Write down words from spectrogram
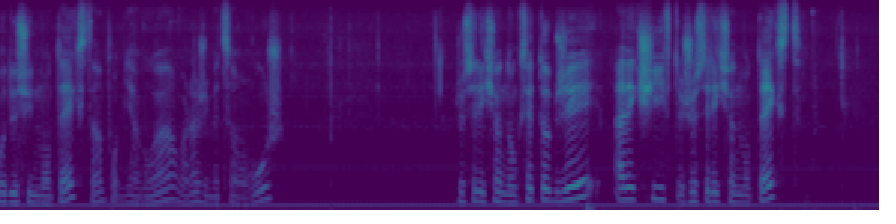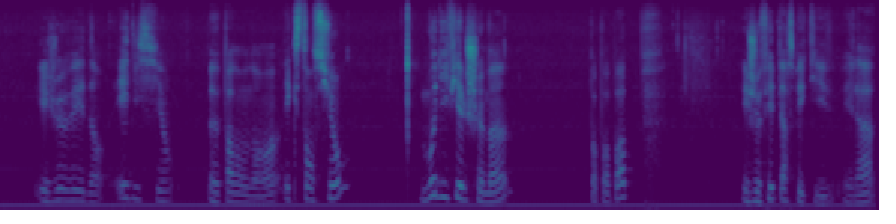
au-dessus de mon texte, hein, pour bien voir. Voilà, je vais mettre ça en rouge. Je sélectionne donc cet objet. Avec Shift, je sélectionne mon texte. Et je vais dans Édition, euh, pardon, dans Extension, modifier le chemin. Pop, pop, pop. Et je fais perspective. Et là,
